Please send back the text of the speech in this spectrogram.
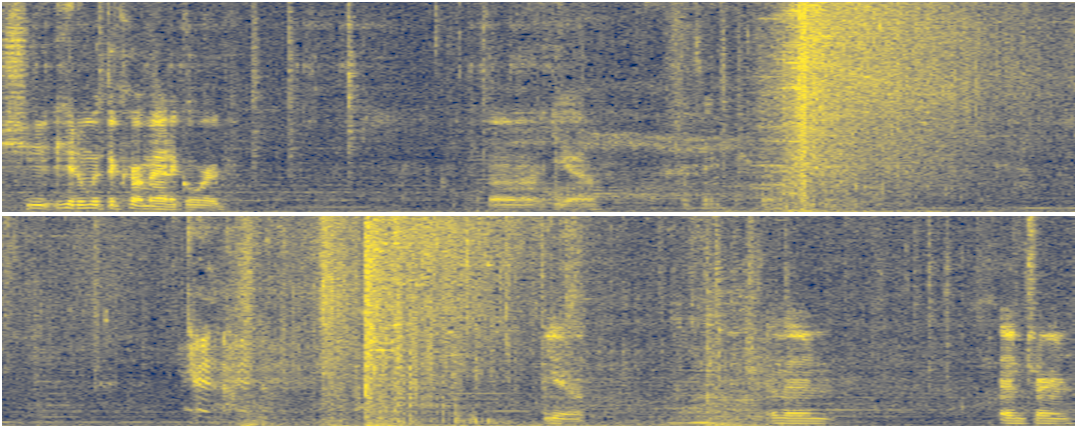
Shoot, hit him with the chromatic orb. End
